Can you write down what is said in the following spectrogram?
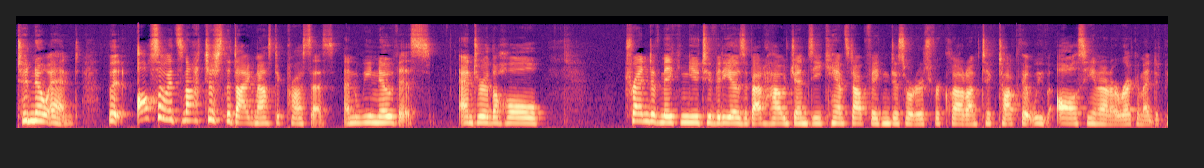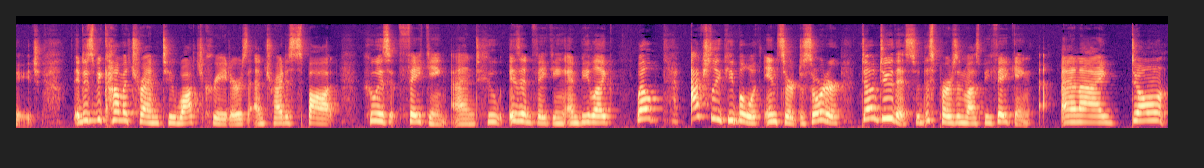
to no end. But also, it's not just the diagnostic process, and we know this. Enter the whole trend of making YouTube videos about how Gen Z can't stop faking disorders for clout on TikTok that we've all seen on our recommended page. It has become a trend to watch creators and try to spot who is faking and who isn't faking and be like, well, actually people with insert disorder don't do this, so this person must be faking. And I don't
